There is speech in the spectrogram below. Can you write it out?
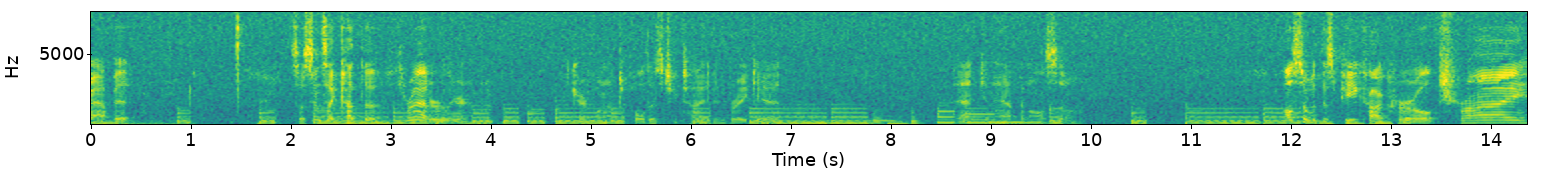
Wrap it. So since I cut the thread earlier, I'm going to be careful not to pull this too tight and break it. That can happen also. Also with this peacock herl, try...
